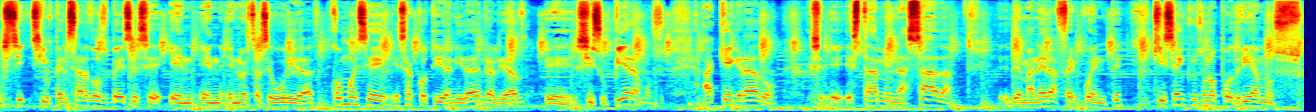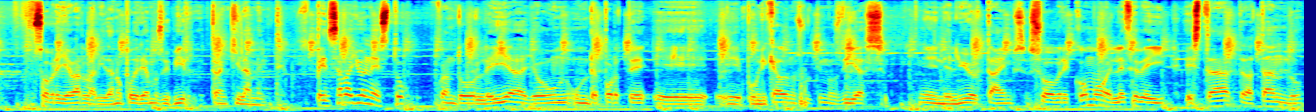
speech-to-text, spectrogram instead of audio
sin pensar dos veces en, en, nuestra seguridad, cómo ese, esa cotidianidad en realidad, eh, si supiéramos a qué grado está amenazada de manera frecuente, quizá incluso no podríamos sobrellevar la vida, no podríamos vivir tranquilamente. Pensaba yo en esto cuando leía yo un, reporte eh, eh, publicado en los últimos días en el New York Times sobre cómo el FBI está tratando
